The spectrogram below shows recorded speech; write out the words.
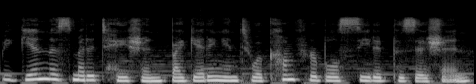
Begin this meditation by getting into a comfortable seated position.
